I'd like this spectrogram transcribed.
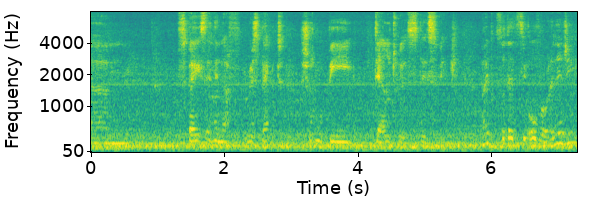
um, space and enough respect shouldn't be dealt with this week. Right? So that's the overall energy.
